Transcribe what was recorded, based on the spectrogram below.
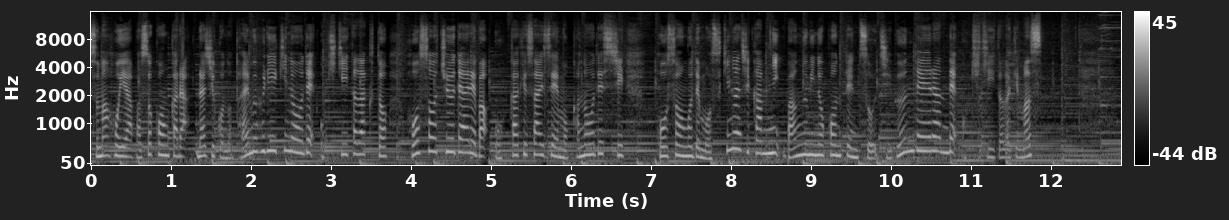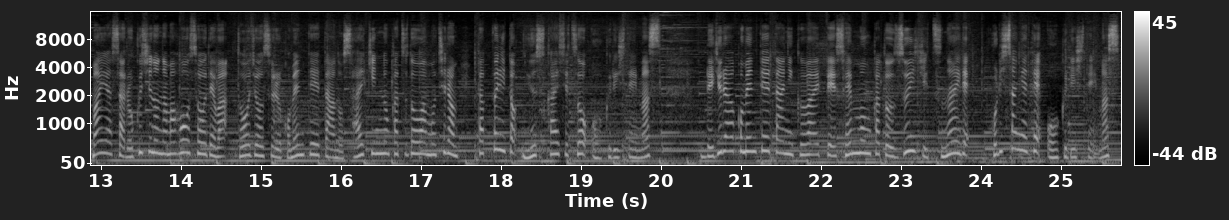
スマホやパソコンから radiko のタイムフリー機能でお聞きいただくと放送中であれば追っかけ再生も可能ですし放送後でも好きな時間に番組のコンテンツを自分で選んでお聞きいただけます。毎朝6時の生放送では登場するコメンテーターの最近の活動はもちろんたっぷりとニュース解説をお送りしています。レギュラーコメンテーターに加えて専門家と随時つないで掘り下げてお送りしています。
